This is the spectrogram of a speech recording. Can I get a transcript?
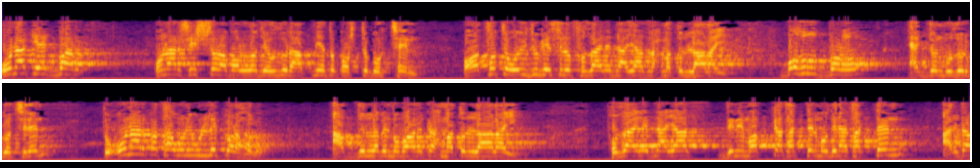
ওনাকে একবার ওনার শিষ্যরা বলল যে, হুজুর, আপনি এত কষ্ট করছেন। অথচ ওই যুগে ছিল ফজাইল আয়াজ রহমতুল্লাহ আলাই বহুত বড় একজন বুজুর্গ ছিলেন। তো ওনার কথা উনি উল্লেখ করা হল। আবদুল্লাহ বিন মুবারক রহমাতুল্লাহ আলাই ফজাইল আয়াজ যিনি মক্কা থাকতেন মদিনা থাকতেন, আর এটা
